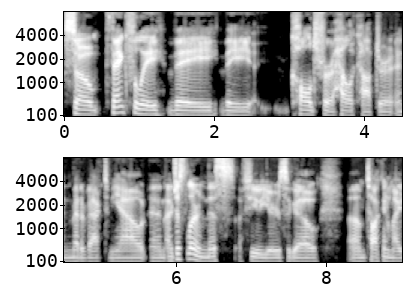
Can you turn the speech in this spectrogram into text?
so thankfully they they called for a helicopter and medevaced me out and i just learned this a few years ago um, talking to my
